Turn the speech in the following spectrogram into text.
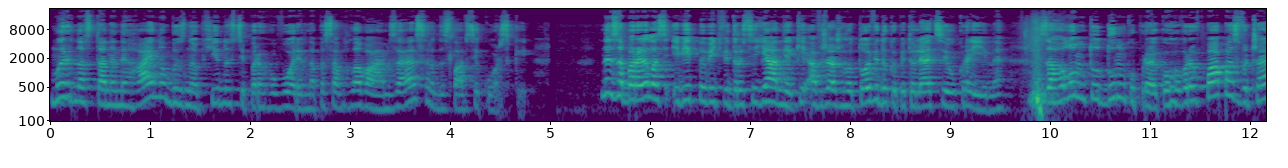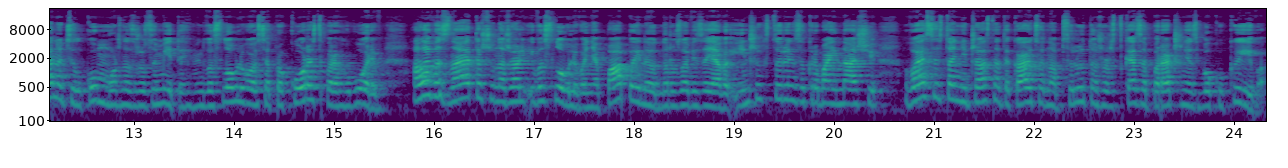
мир настане негайно без необхідності переговорів, написав глава МЗС Радислав Сікорський. Не забарилась і відповідь від росіян, які а вже ж готові до капітуляції України. Загалом ту думку, про яку говорив папа, звичайно, цілком можна зрозуміти. Він висловлювався про користь переговорів. Але ви знаєте, що на жаль, і висловлювання папи, і неодноразові заяви інших сторін, зокрема і наші, весь останній час натикаються на абсолютно жорстке заперечення з боку Києва.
